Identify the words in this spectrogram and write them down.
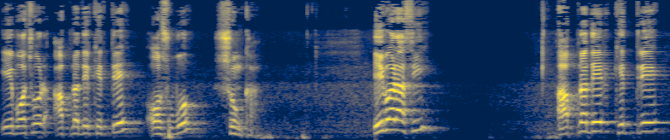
এবছর আপনাদের ক্ষেত্রে অশুভ সংখ্যা। এবার আসি আপনাদের ক্ষেত্রে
